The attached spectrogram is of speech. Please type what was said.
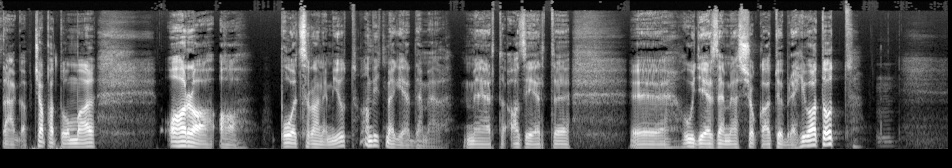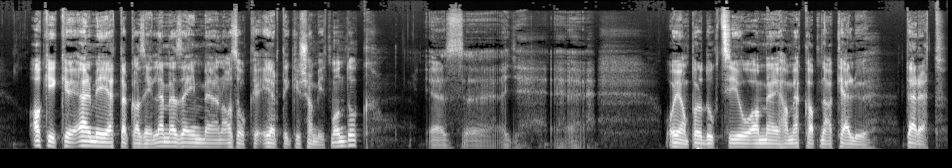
tágabb csapatommal, arra a polcra nem jut, amit megérdemel. Mert azért úgy érzem, ez sokkal többre hivatott. Akik elmélyedtek az én lemezeimben, azok értik is, amit mondok. Ez egy olyan produkció, amely, ha megkapná kellő teret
